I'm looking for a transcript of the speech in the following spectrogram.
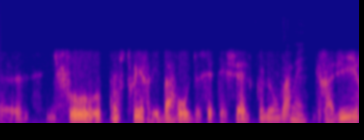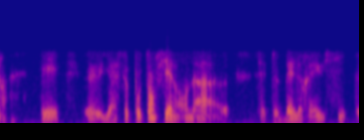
euh, il faut construire les barreaux de cette échelle que l'on va gravir et euh, il y a ce potentiel. On a euh, cette belle réussite,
